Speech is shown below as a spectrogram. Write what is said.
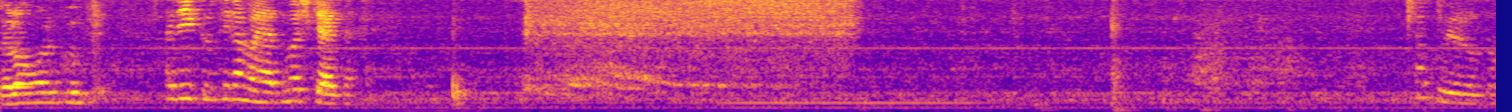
Selamünaleyküm. Aleyküm selam hayatım, hoş geldin. Çok mu yoruldun?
